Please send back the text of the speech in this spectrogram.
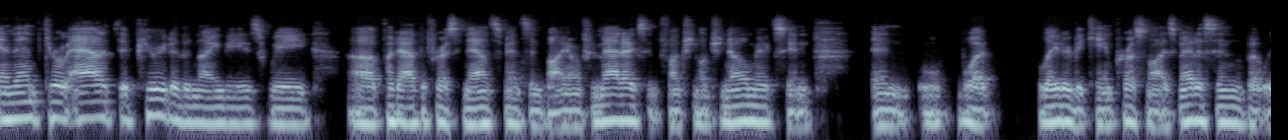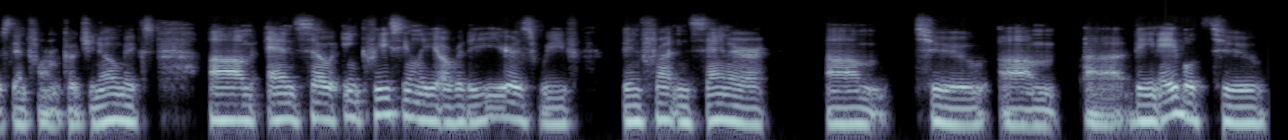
and then throughout the period of the '90s, we uh, put out the first announcements in bioinformatics and functional genomics and and what later became personalized medicine, but was then pharmacogenomics. Um, and so increasingly over the years, we've been front and center um, to um, uh, being able to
